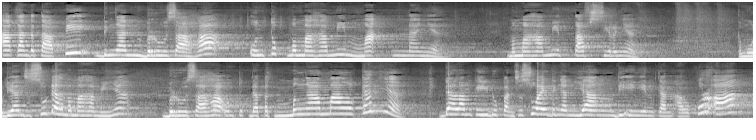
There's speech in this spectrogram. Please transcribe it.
Akan tetapi dengan berusaha untuk memahami maknanya memahami tafsirnya kemudian sesudah memahaminya berusaha untuk dapat mengamalkannya dalam kehidupan sesuai dengan yang diinginkan Al-Qur'an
